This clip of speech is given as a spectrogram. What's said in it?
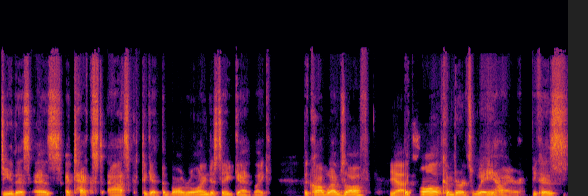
do this as a text ask to get the ball rolling, just to get like the cobwebs off. Yeah, the call converts way higher because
